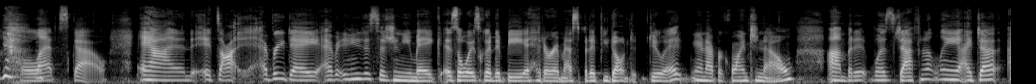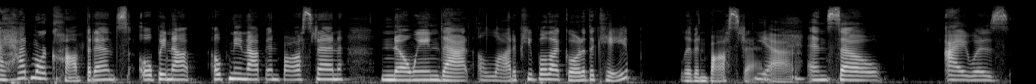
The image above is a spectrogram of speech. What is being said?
Yeah. Let's go. And it's uh, every day, every, any decision you make is always going to be a hit or a miss. But if you don't do it, you're never going to know. Um, but it was definitely, I, de- I had more confidence opening up, opening up in Boston, knowing that a lot of people that go to the Cape live in Boston. Yeah. And so I was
